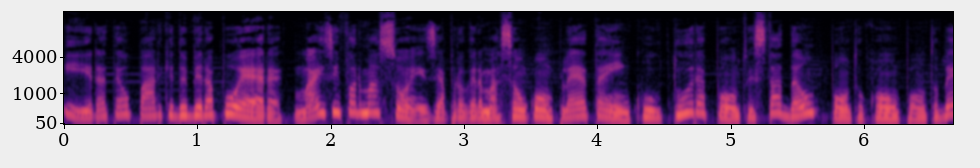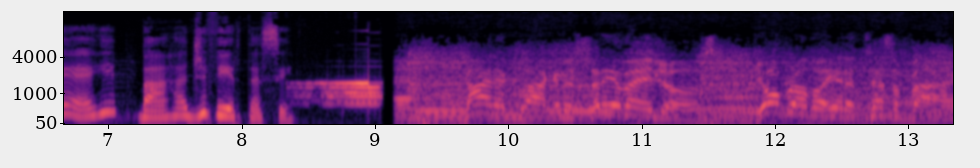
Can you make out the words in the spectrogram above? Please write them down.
e ir até o Parque do Ibirapuera. Mais informações e a programação completa em cultura.estadão.com.br barra divirta-se. Nine o'clock in the City of Angels. Your brother here to testify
